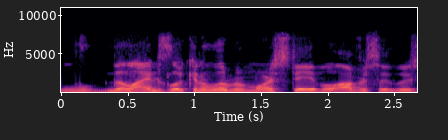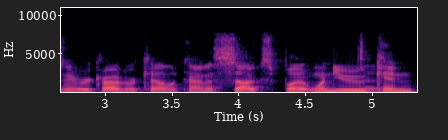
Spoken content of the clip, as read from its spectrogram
the line's looking a little bit more stable. Obviously, losing Ricardo Rakell kind of sucks, but when you Yeah. can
